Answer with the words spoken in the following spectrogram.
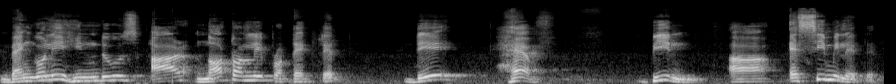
Bengali Hindus are not only protected, they have been uh, assimilated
